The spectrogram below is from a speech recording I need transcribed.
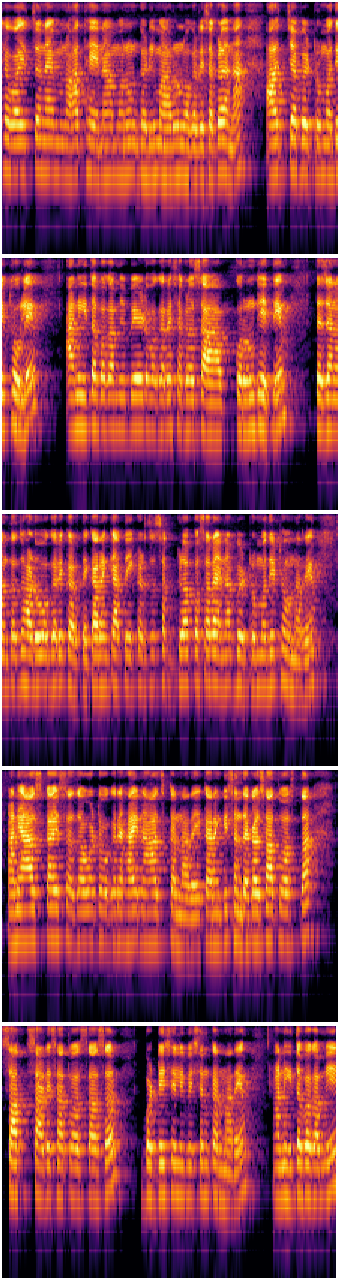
ठेवायचं नाही म्हणून हात आहे ना म्हणून घडी मारून वगैरे सगळं ना आजच्या बेडरूममध्ये ठेवले. आणि इथं बघा मी बेड वगैरे सगळं साफ करून घेते. त्याच्यानंतर झाडू वगैरे करते. कारण की आता इकडचं सगळा पसारा आहे ना बेडरूममध्ये ठेवणार आहे. आणि आज काय सजावट वगैरे आहे ना आज करणार आहे. कारण की संध्याकाळी सात वाजता सात साडेसात वाजता असं बड्डे सेलिब्रेशन करणार आहे. आणि इथं बघा मी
